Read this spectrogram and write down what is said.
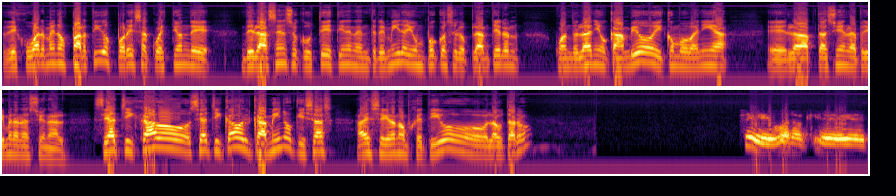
de jugar menos partidos por esa cuestión de, del ascenso que ustedes tienen entre mira y un poco se lo plantearon cuando el año cambió y cómo venía eh, la adaptación en la Primera Nacional. ¿Se ha, achicado, ¿Se ha achicado el camino quizás a ese gran objetivo, Lautaro? Sí, bueno, que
